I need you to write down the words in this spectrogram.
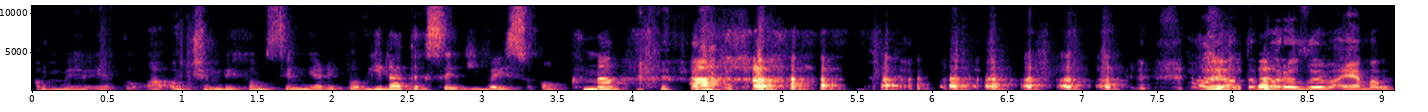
A my jako, a o čem bychom si měli povídat, tak se dívej z okna. A... ale já tomu rozumím a já mám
